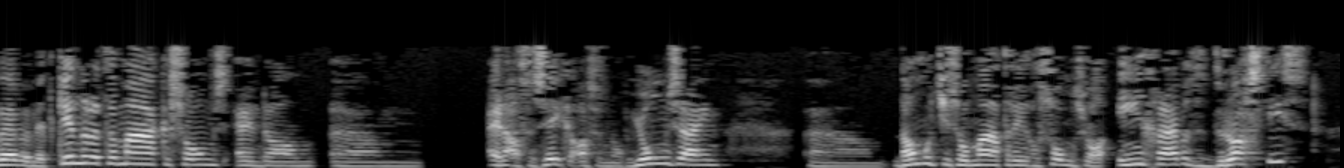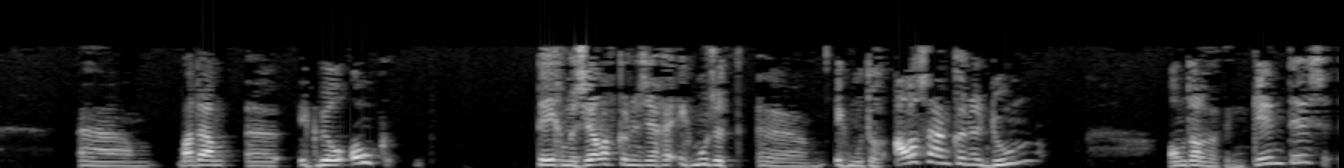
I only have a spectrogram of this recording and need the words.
we hebben met kinderen te maken soms en dan, um, en als ze, zeker als ze nog jong zijn, um, dan moet je zo'n maatregel soms wel ingrijpen. Dat is drastisch. Um, maar dan, uh, ik wil ook tegen mezelf kunnen zeggen, ik moet, het, uh, ik moet er alles aan kunnen doen, omdat het een kind is,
